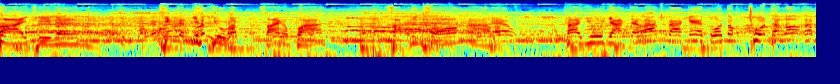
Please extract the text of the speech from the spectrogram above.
ซ้ายอีกทีหนึ่งคิดกันเยอะอยู่ครับซ้ายกับขวา สับหนึ่งสองอ่าแล้วถ้าอยู่อยากจะล้างตาแก้ตัวต้องชวนทะเลาะครับ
